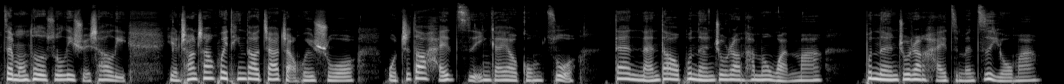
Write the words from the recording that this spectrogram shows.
在蒙特梭利学校里，也常常会听到家长会说：“我知道孩子应该要工作。”但难道不能就让他们玩吗？不能就让孩子们自由吗？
